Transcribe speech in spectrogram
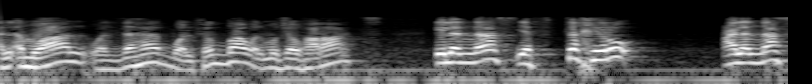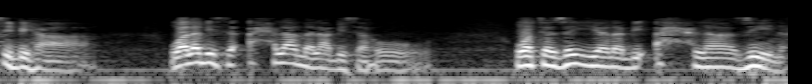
الأموال والذهب والفضة والمجوهرات إلى الناس يفتخر على الناس بها ولبس أحلى ملابسه وتزين بأحلى زينة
